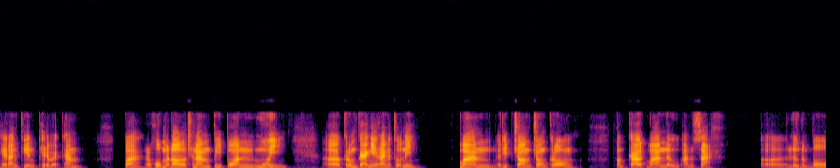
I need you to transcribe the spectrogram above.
ហិរញ្ញធានភេរវកម្មបាទរហូតមកដល់ឆ្នាំ2001ក្រមការងារហិរញ្ញវត្ថុនេះ បានរៀបចំចងក្រង បង្កើតបាននៅអនុសាសន៍លើកដំបូង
